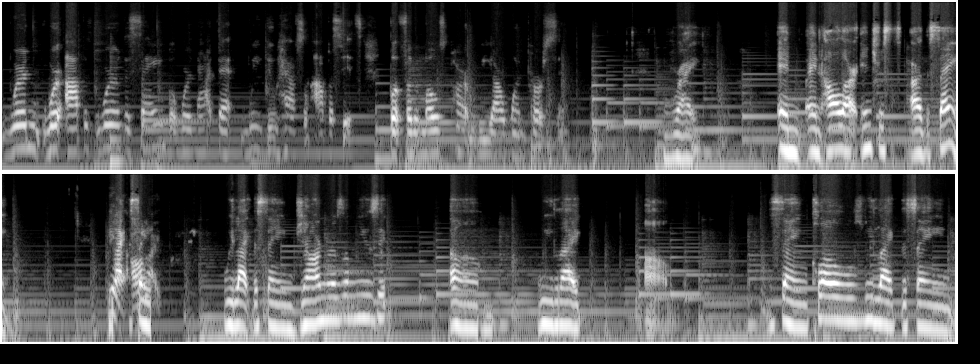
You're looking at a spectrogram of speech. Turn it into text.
we're we're opposite we're the same but we're not that we do have some opposites but for the most part we are one person right and and all our interests are the same. Yeah, like the same, we like the same genres of music. Um, we like um, the same clothes. We like the same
